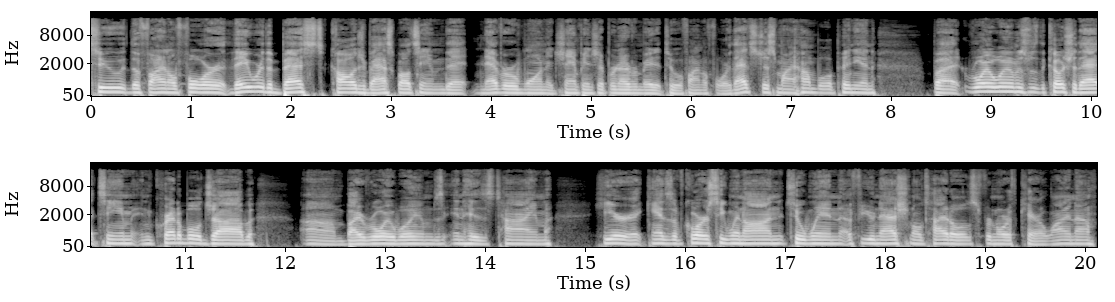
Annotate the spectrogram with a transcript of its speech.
to the Final Four. They were the best college basketball team that never won a championship or never made it to a Final Four. That's just my humble opinion. But Roy Williams was the coach of that team. Incredible job um, by Roy Williams in his time here at Kansas. Of course, he went on to win a few national titles for North Carolina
